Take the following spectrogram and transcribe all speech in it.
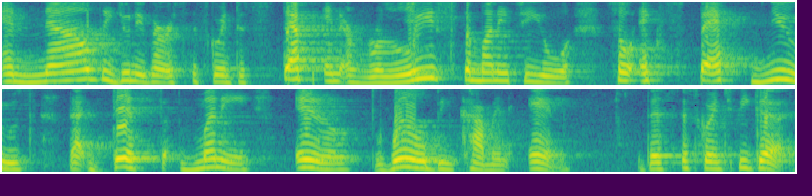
And now the universe is going to step in and release the money to you. So expect news that this money will be coming in. This is going to be good.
